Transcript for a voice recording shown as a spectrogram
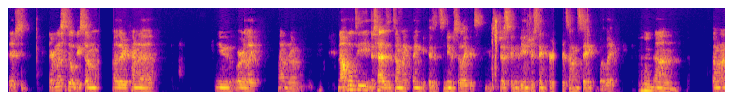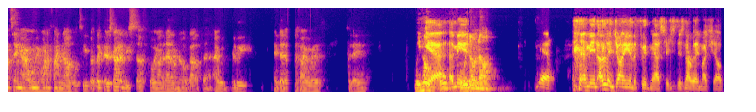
there's there must still be some other kind of new or like I don't know novelty just has its own like thing because it's new so like it's it's just going to be interesting for its own sake but like mm-hmm. um so i'm not saying i only want to find novelty but like there's got to be stuff going on that i don't know about that i would really identify with today. We hope. Yeah, but I mean- we don't know. Yeah. I mean, other than Johnny and the Food Masters, there's not really much else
